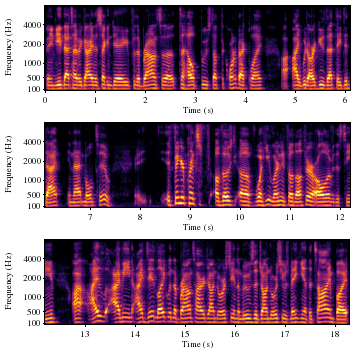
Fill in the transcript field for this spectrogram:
They need that type of guy in the secondary for the Browns to, to help boost up the cornerback play. I would argue that they did that in that mold too. Fingerprints of those of what he learned in Philadelphia are all over this team. I, I I mean I did like when the Browns hired John Dorsey and the moves that John Dorsey was making at the time, but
